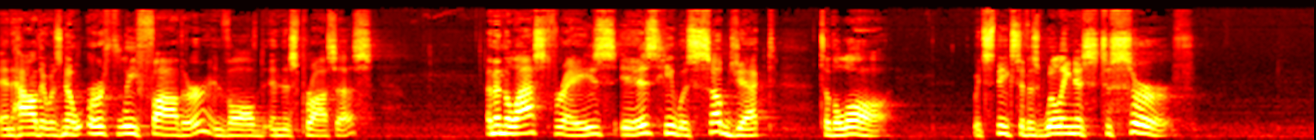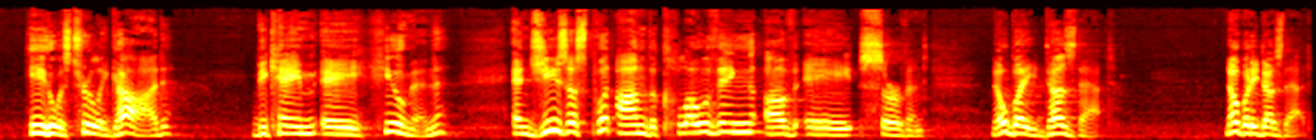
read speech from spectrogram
and how there was no earthly father involved in this process. And then the last phrase is he was subject to the law, which speaks of his willingness to serve. He who was truly God became a human, and Jesus put on the clothing of a servant. Nobody does that. Nobody does that.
